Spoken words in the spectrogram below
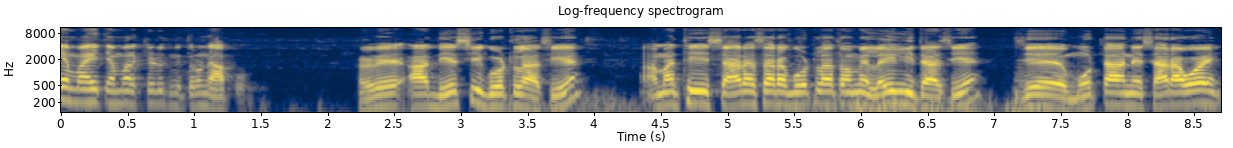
એ માહિતી અમારા ખેડૂત મિત્રોને આપો. હવે આ દેશી ગોટલા છીએ. આમાંથી સારા સારા ગોટલા તો અમે લઈ લીધા છે જે મોટા અને સારા હોય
